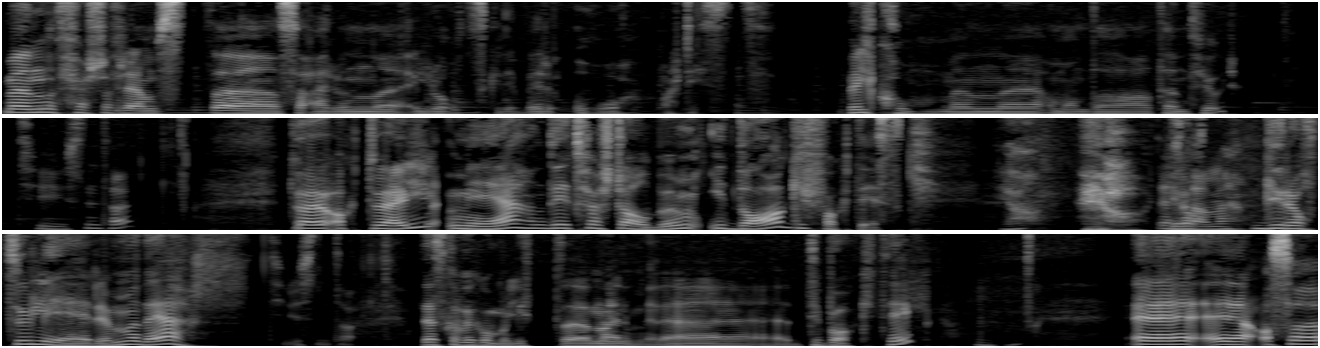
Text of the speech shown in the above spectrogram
Men først og fremst eh, så er hun låtskriver og artist. Velkommen, eh, Amanda Tennefjord. Tusen takk. Du er jo aktuell med ditt første album i dag, faktisk. Ja, Ja, det stemmer. Gratulerer med det. Tusen takk. Det skal vi komme litt eh, nærmere tilbake til. eh, eh, altså,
